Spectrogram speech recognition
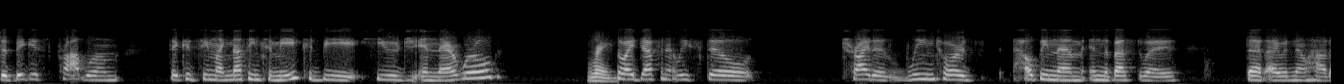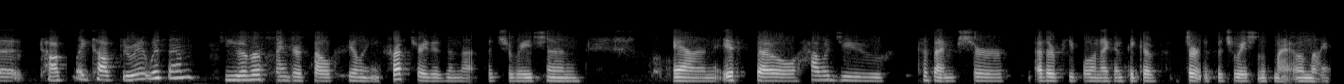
the biggest problem that could seem like nothing to me could be huge in their world. Right. So I definitely still try to lean towards helping them in the best way that I would know how to talk like talk through it with them. Do you ever find yourself feeling frustrated in that situation? And if so, how would you because I'm sure other people and I can think of certain situations in my own life,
